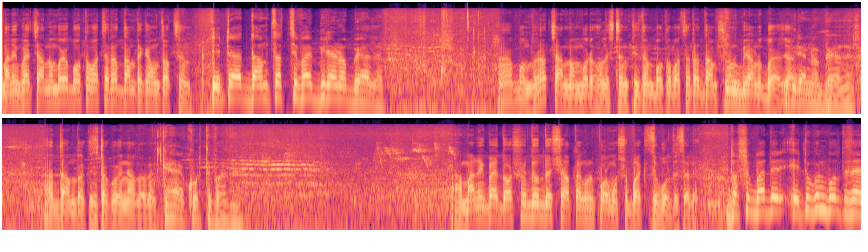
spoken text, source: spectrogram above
মানিক ভাই চার নম্বরে বক্ত বাচ্চাটার দামটা কেমন চাচ্ছেন? এটার দাম চাচ্ছি ভাই বিরানব্বই হাজার। বন্ধুরা চার নম্বরে হলিস্টান ফিজান বক্ত বাচ্চাটার দাম ছিলেন বিরানব্বই হাজার। বিরানব্বই হাজার। আর দামটা কিছুটা করে নেওয়া যাবে? হ্যাঁ করতে পারবে। মানিক ভাই দর্শকদের উদ্দেশ্যে আপনার কোনো পরামর্শ বা কিছু বলতে চাইলে? দর্শক ভাইদের এটুকুন বলতে চাই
